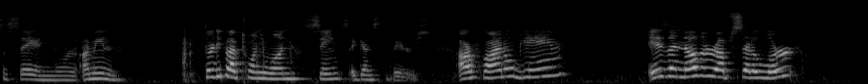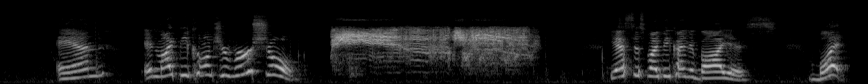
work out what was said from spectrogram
to say anymore. I mean, 35-21 Saints against the Bears. Our final game is another upset alert and it might be controversial. Yes, this might be kind of biased, but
